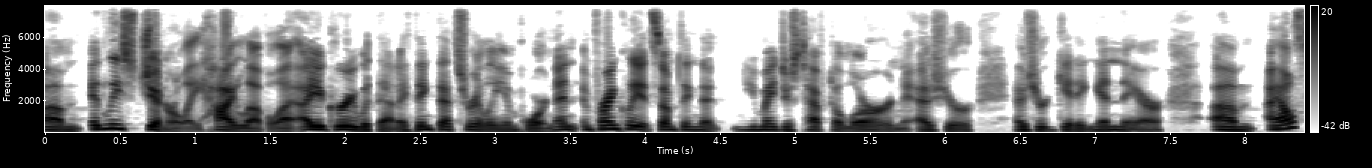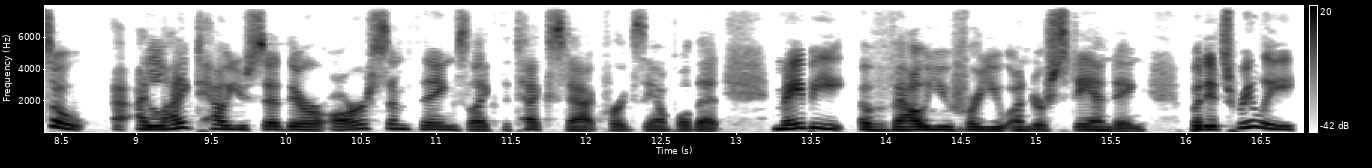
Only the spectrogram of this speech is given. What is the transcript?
um, at least generally, high level. I, I, agree with that. I think that's really important. And, and, frankly, it's something that you may just have to learn as you're as you're getting in there. Um, I also I liked how you said there are some things like the tech stack, for example, that may be of value for you understanding, but it's really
